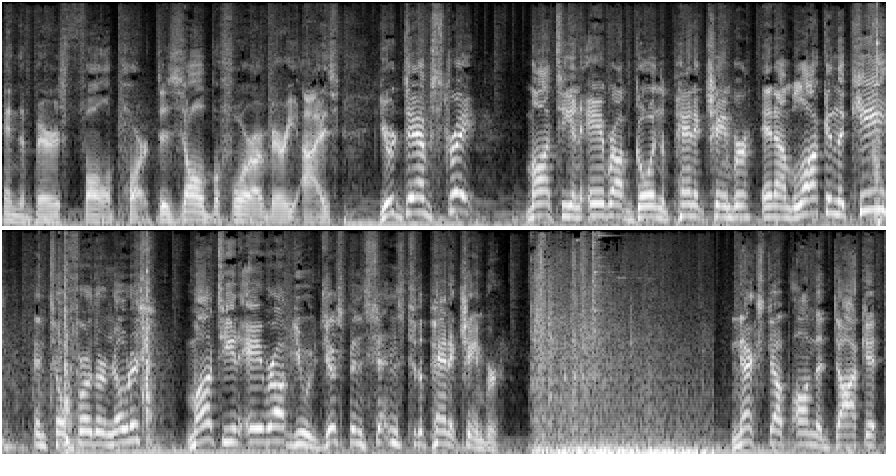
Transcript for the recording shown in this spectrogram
and the Bears fall apart, dissolve before our very eyes. You're damn straight. Monty and A Rob go in the panic chamber, and I'm locking the key until further notice. Monty and A Rob, you have just been sentenced to the panic chamber. Next up on the docket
